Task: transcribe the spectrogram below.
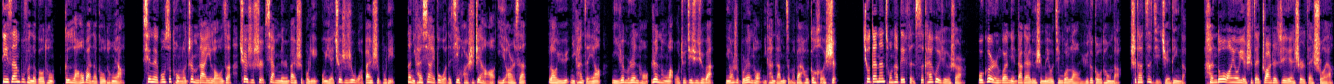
第三部分的沟通跟老板的沟通呀，现在公司捅了这么大一篓子，确实是下面的人办事不力，也确实是我办事不力。那你看下一步我的计划是这样啊，一二三。老于，你看怎样？你认不认同？认同了，我就继续去办。你要是不认同，你看咱们怎么办会更合适？就单单从他给粉丝开会这个事儿，我个人观点大概率是没有经过老于的沟通的，是他自己决定的。很多网友也是在抓着这件事儿在说呀。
